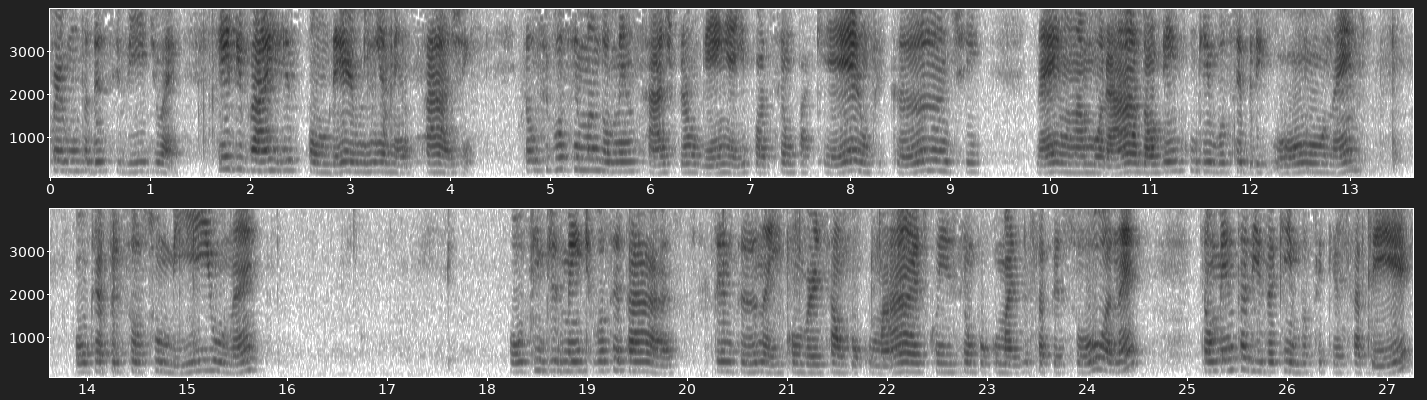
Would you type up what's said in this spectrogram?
pergunta desse vídeo é: ele vai responder minha mensagem? Então, se você mandou mensagem para alguém aí, pode ser um paquera, um ficante, né, um namorado, alguém com quem você brigou, né? Ou que a pessoa sumiu, né? Ou simplesmente você tá tentando aí conversar um pouco mais, conhecer um pouco mais dessa pessoa, né? Então mentaliza quem você quer saber,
